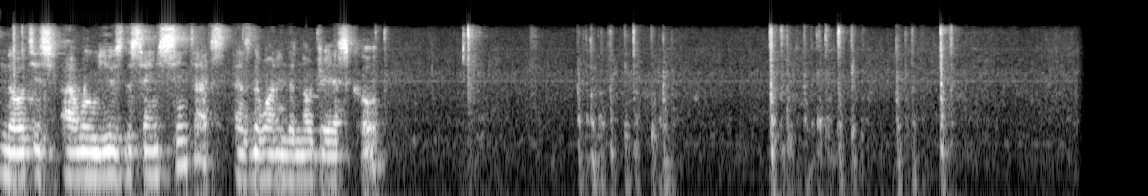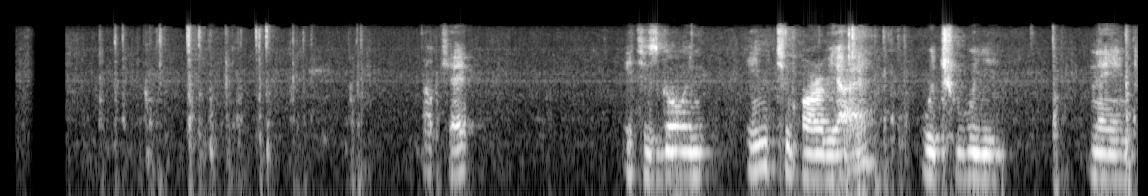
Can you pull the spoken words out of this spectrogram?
Notice I will use the same syntax as the one in the Node.js code. okay it is going into Power BI which we named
